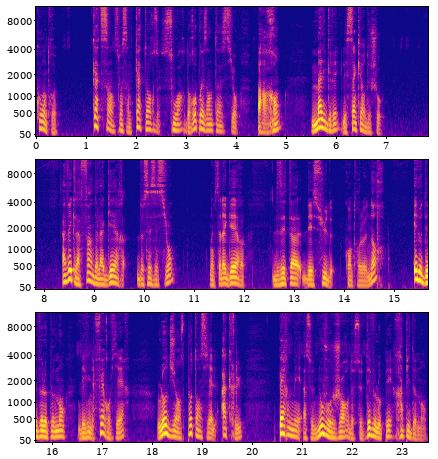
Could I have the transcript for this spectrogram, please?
contre 474 soirs de représentation par an malgré les 5 heures de show. Avec la fin de la guerre de sécession, donc c'est la guerre des États des Sud contre le Nord, et le développement des lignes ferroviaires, l'audience potentielle accrue permet à ce nouveau genre de se développer rapidement.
